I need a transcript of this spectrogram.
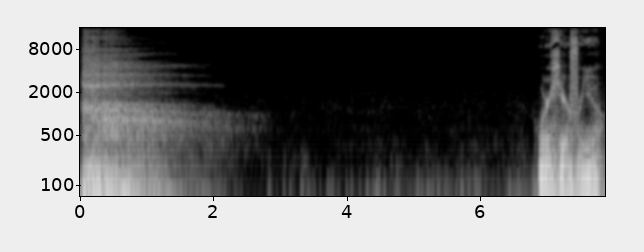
We're here for you.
